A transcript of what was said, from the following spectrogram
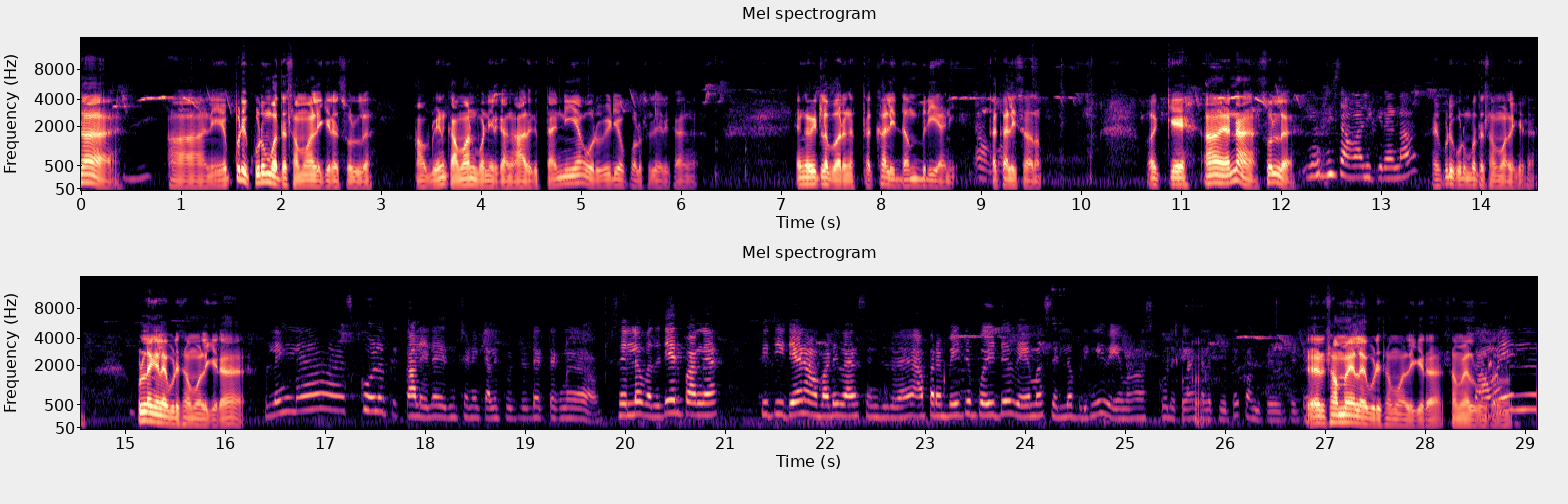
சார் நீ எப்படி குடும்பத்தை சமாளிக்கிற சொல்லு அப்படின்னு கமெண்ட் பண்ணியிருக்காங்க. அதுக்கு தனியாக ஒரு வீடியோ போட சொல்லியிருக்காங்க. எங்கள் வீட்டில் பாருங்கள் தக்காளி தம் பிரியாணி தக்காளி சாதம். ஓகே ஆ என்ன சொல்லு. எப்படி சமாளிக்கிறேன்னா? எப்படி குடும்பத்தை சமாளிக்கிற? பிள்ளைங்களை எப்படி சமாளிக்கிற? பிள்ளைங்கள ஸ்கூலுக்கு காலையில் எழுந்துச்சோடனே கிளப்பி விட்டு டக்கு டக்குன்னு செல்லை வந்துட்டே இருப்பாங்க. திட்டிகிட்டே நான் பாட்டு வேலை செஞ்சுருவேன். அப்புறம் போயிட்டு போயிட்டு வேகமாக செல்லை பிடிங்கி வேகமாக ஸ்கூலுக்குலாம் கிளப்பி விட்டு கொண்டு போய் விட்டுட்டு. சரி சமையலை எப்படி சமாளிக்கிற? சமையல் சமையல்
